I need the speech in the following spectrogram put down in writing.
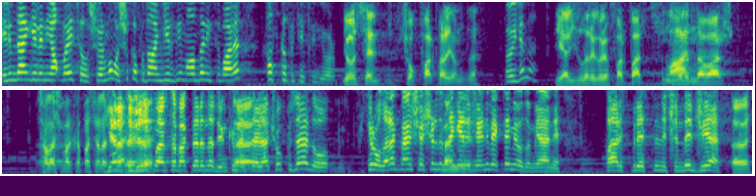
elimden geleni yapmaya çalışıyorum ama şu kapıdan girdiğim andan itibaren kas katı kesiliyorum. Yo sen çok fark var yalnız ha. Öyle mi? Diğer yıllara göre fark var. Sunumlarında var. Çalışma kafa çalışma. Yaratıcılık Evet. var tabaklarında. Dünkü mesela çok güzeldi o. Fikir olarak ben şaşırdım. Ben ne de. geleceğini beklemiyordum yani. Paris Brest'in içinde ciğer. Evet.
